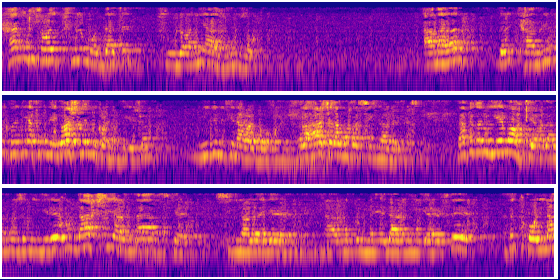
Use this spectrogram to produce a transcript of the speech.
همین که شما طول مدت طولانی از روز رو عملا دارید تمرین می‌کنید اصلا نگاش نمی‌کنید دیگه چون می‌دونید که نباید بخورید. حالا هر چقدر می‌خواد سیگنال بفرستید. من فکر کنم یه ماه که آدم روزو می‌گیره اون بخشی از مغز که سیگنال های مربوط به معده رو می‌گرفته مثلا کلا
